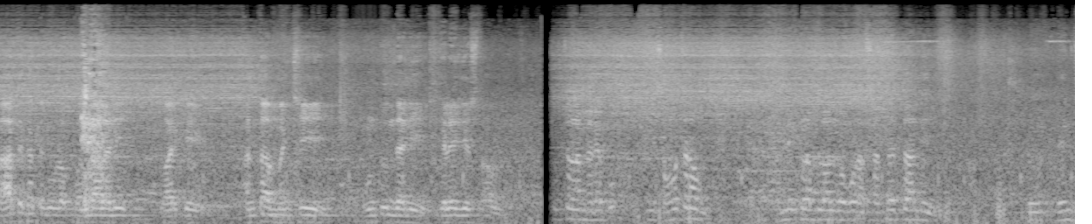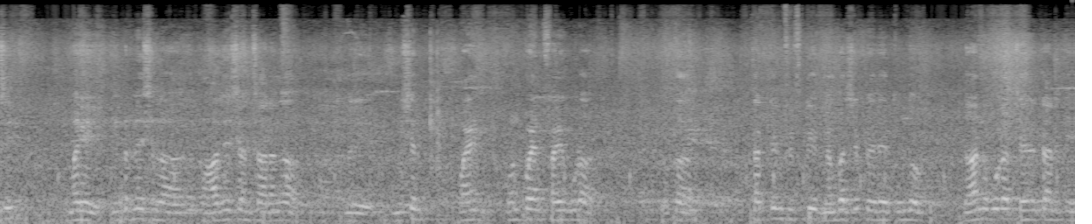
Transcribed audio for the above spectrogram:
సార్థకత కూడా పొందాలని వారికి అంతా మంచి ఉంటుందని తెలియజేస్తా ఉన్నాం. సూచనల మేరకు ఈ సంవత్సరం అన్ని క్లబ్లలో కూడా సభ్యత్వాన్ని పెంచి మరి ఇంటర్నేషనల్ ఆదేశానుసారంగా మరి mission point one point five కూడా ఒక థర్టీన్ ఫిఫ్టీ మెంబర్షిప్ ఏదైతే ఉందో దాన్ని కూడా చేరడానికి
